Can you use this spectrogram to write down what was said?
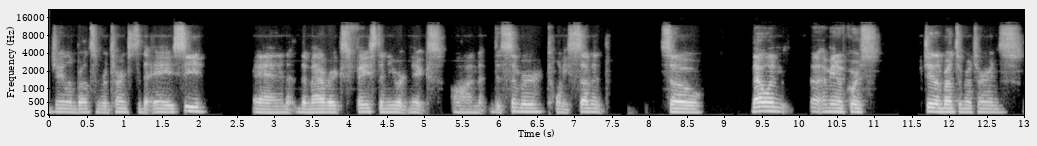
Jalen Brunson returns to the AAC, and the Mavericks face the New York Knicks on December 27th. So that one, uh, I mean, of course, Jalen Brunson returns.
